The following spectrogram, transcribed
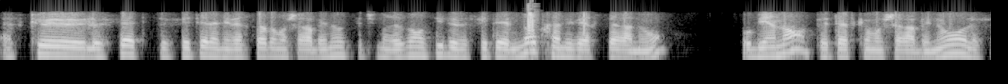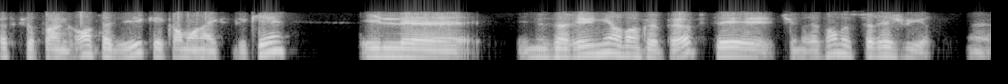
Est-ce que le fait de fêter l'anniversaire de Moshe Rabbeinu, c'est une raison aussi de fêter notre anniversaire à nous? Ou bien non, peut-être que Moshe Rabbeinu, le fait que ce soit un grand sadique, et comme on a expliqué, il, euh, il, nous a réunis en tant que peuple, c'est une raison de se réjouir. Euh,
